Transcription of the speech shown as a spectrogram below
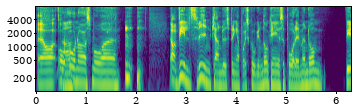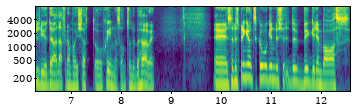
Ja, och, Ja. och några små ja, vildsvin kan du springa på i skogen. De kan ge sig på dig, men de vill du ju döda för de har ju kött och skinn och sånt som du behöver. Eh, så du springer runt i skogen, du, du bygger en bas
